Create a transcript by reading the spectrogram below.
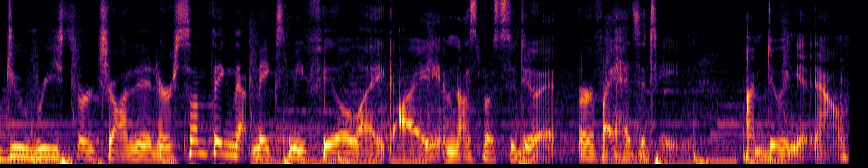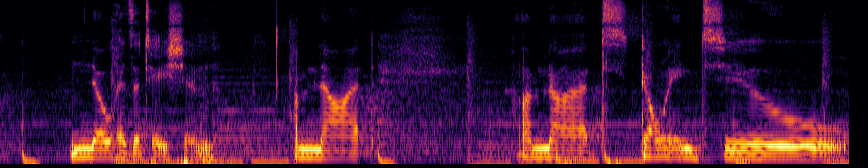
do research on it or something that makes me feel like I am not supposed to do it. Or if I hesitate, I'm doing it now. No hesitation. I'm not I'm not going to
